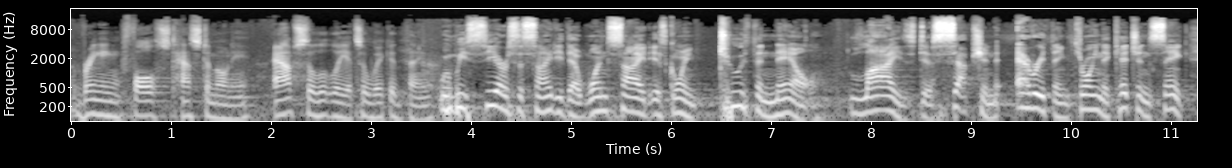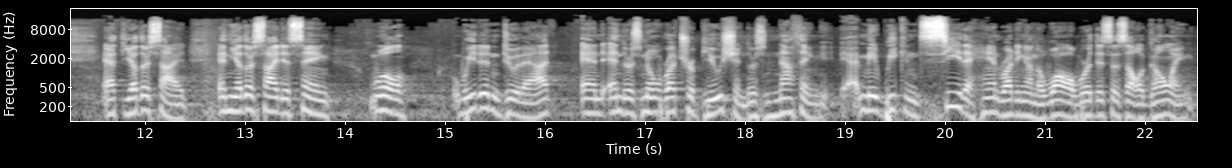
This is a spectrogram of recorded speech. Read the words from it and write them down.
bringing false testimony. Absolutely, it's a wicked thing. When we see our society that one side is going tooth and nail, lies, deception, everything, throwing the kitchen sink at the other side, and the other side is saying, well, we didn't do that. And, and there's no retribution. There's nothing. I mean, we can see the handwriting on the wall where this is all going.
